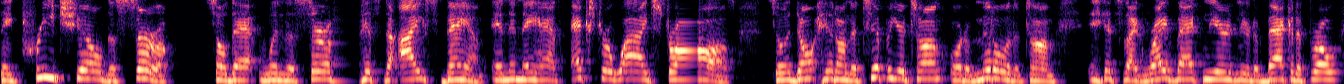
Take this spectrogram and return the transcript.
they pre-chill the syrup so that when the syrup hits the ice, bam, and then they have extra wide straws so it don't hit on the tip of your tongue or the middle of the tongue. It hits like right back near near the back of the throat,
